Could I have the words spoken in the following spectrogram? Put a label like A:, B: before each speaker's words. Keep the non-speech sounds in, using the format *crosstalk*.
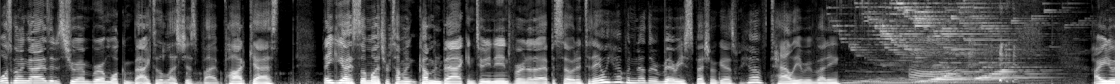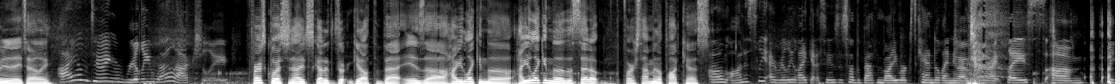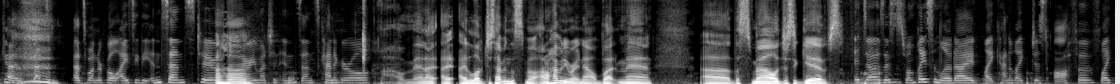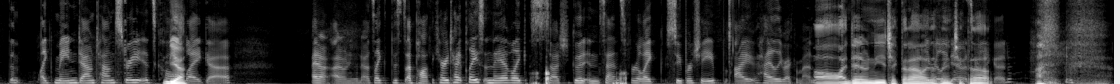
A: What's going on, guys? It is True Ember, and welcome back to the Let's Just Vibe podcast. Thank you guys so much for coming coming back and tuning in for another episode. And today we have another very special guest. We have Tally, everybody. How are you doing today, Tally?
B: I am doing really well, actually.
A: First question I just got to get off the bat is uh, how you liking the how you liking the the setup? First time in the podcast.
B: Um, honestly, I really like it. As soon as I saw the Bath and Body Works candle, I knew I was in the right place. Um, because that's that's wonderful. I see the incense too.
A: Uh-huh.
B: I'm very much an incense kind of girl.
A: Oh man, I, I I love just having the smell. I don't have any right now, but man, uh, the smell just gives.
B: It does. There's this one place in Lodi, like kind of like just off of like the like main downtown street. It's called
A: Yeah.
B: like uh I don't I don't even know. It's like this apothecary type place and they have like such good incense for like super cheap. I highly recommend.
A: Oh, I didn't need to check that out. I definitely
B: really
A: check that out. *laughs*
